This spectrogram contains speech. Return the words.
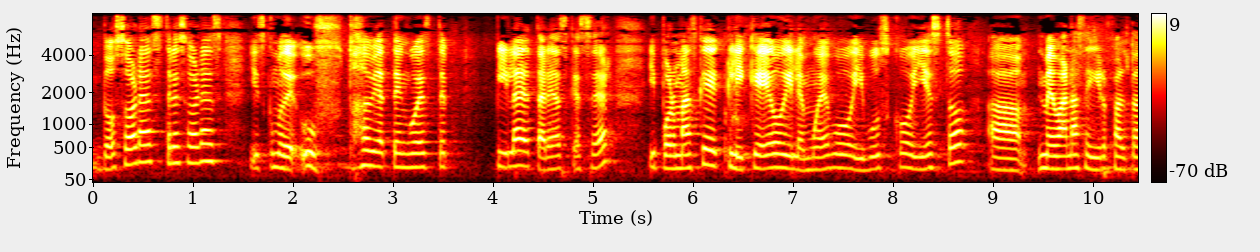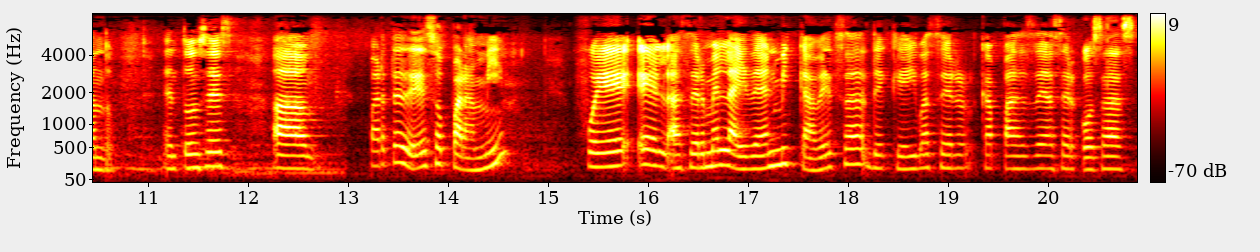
dos horas, tres horas y es como de, uff, todavía tengo este pila de tareas que hacer y por más que cliqueo y le muevo y busco y esto, uh, me van a seguir faltando. Entonces, uh, parte de eso para mí fue el hacerme la idea en mi cabeza de que iba a ser capaz de hacer cosas,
